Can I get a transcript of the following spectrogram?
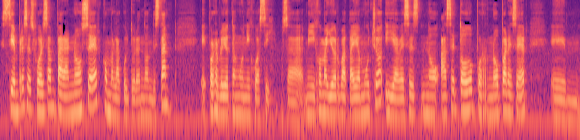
siempre se esfuerzan para no ser como la cultura en donde están. Eh, por ejemplo, yo tengo un hijo así. O sea, mi hijo mayor batalla mucho y a veces no hace todo por no parecer eh,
